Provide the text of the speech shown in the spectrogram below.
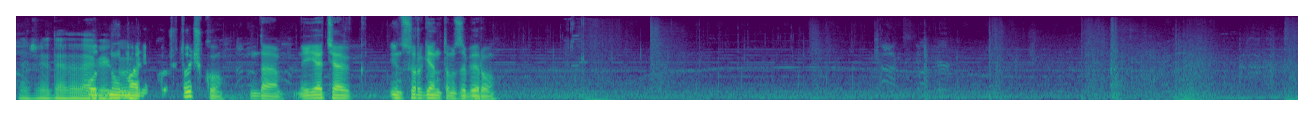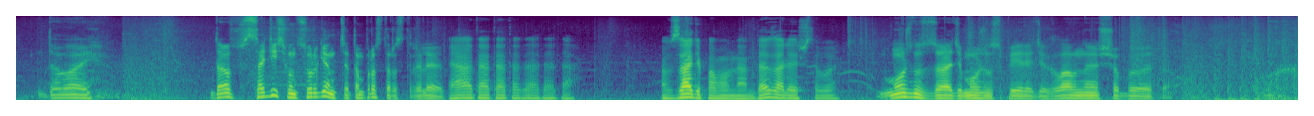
подожди, да-да-да, одну бегу. маленькую штучку. Да, и я тебя к инсургентам заберу. Давай. Да, садись в инсургент, тебя там просто расстреляют. Да-да-да-да-да-да-да. А сзади, по-моему, надо, да, залезть, чтобы... Можно сзади, можно спереди. Главное, чтобы это... Ох.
